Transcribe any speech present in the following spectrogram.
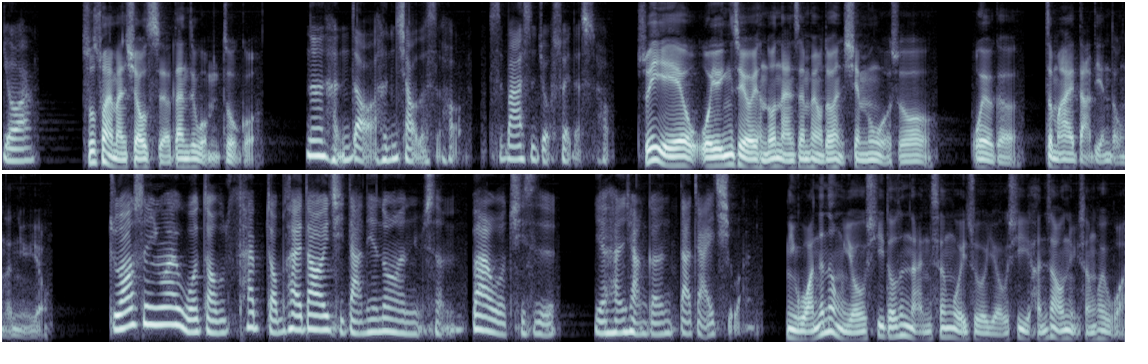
有啊，说出来蛮羞耻的，但是我们做过。那很早很小的时候，十八十九岁的时候。所以也有，我因此有很多男生朋友都很羡慕我说，我有个这么爱打电动的女友。主要是因为我找不太找不太到一起打电动的女生，不然我其实也很想跟大家一起玩。你玩的那种游戏都是男生为主的游戏，很少女生会玩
